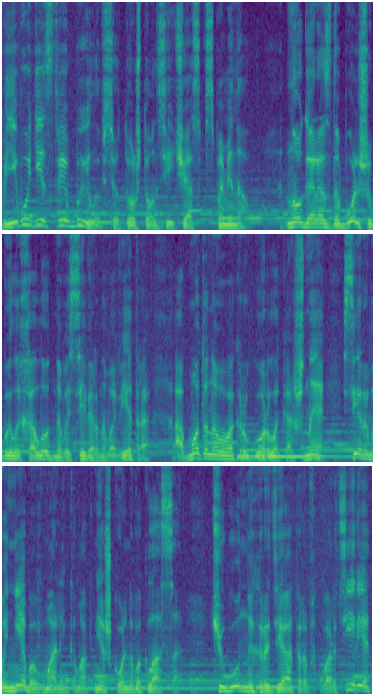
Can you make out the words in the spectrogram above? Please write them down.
в его детстве было все то, что он сейчас вспоминал. Но гораздо больше было холодного северного ветра, обмотанного вокруг горла кашне, серого неба в маленьком окне школьного класса, чугунных радиаторов в квартире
